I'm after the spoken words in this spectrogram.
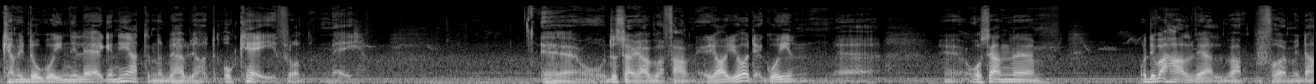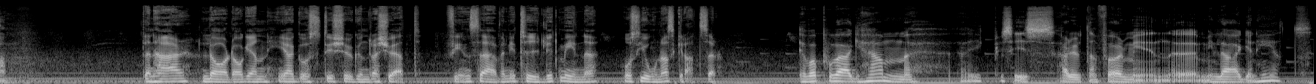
kan vi då gå in i lägenheten? Då behövde jag ha ett okej okay från mig. Eh, och då sa jag, vad fan, jag gör det, gå in. Eh, eh och sen... Eh, och det var halv elva på förmiddagen. Den här lördagen i augusti 2021 finns även i tydligt minne hos Jonas Gratzer. Jag var på väg hem. Jag gick precis här utanför min, eh, min lägenhet.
